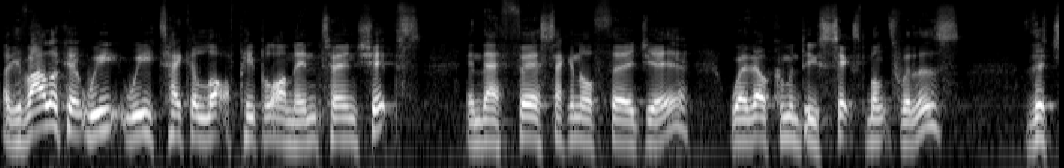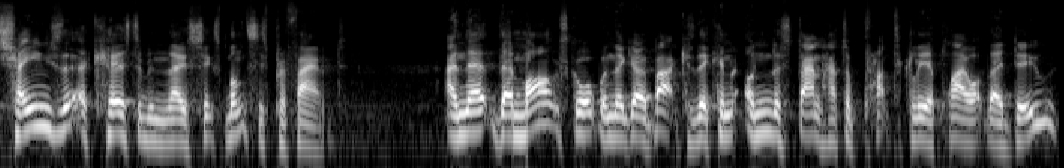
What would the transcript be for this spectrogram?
Like if I look at, we, we take a lot of people on internships in their first, second, or third year where they'll come and do six months with us. The change that occurs to them in those six months is profound. And their, their marks go up when they go back because they can understand how to practically apply what they do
